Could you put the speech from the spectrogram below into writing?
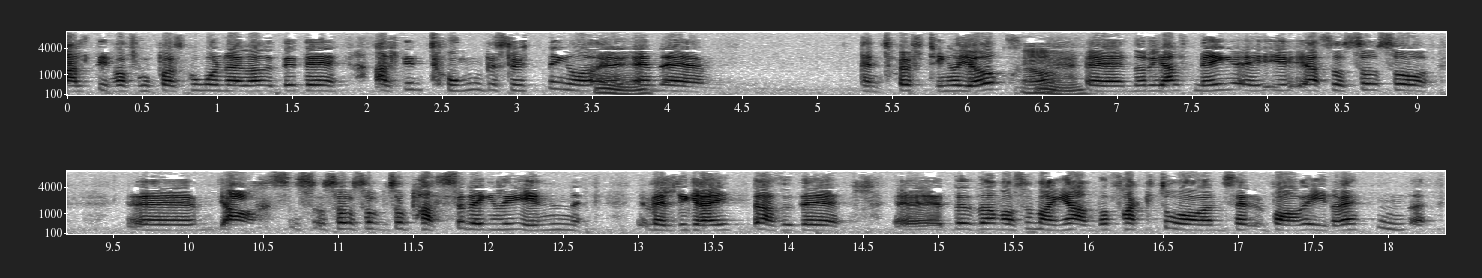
alt fra fotballskoene, eller det, det er alltid en tung beslutning og en, en, eh, en tøff ting å gjøre. Ja. Eh, når det gjaldt meg, eh, altså, så, så, eh, ja, så, så, så, så passer det egentlig inn veldig greit. Altså, det, eh, det, det var så mange andre faktorer enn selv bare idretten, eh,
